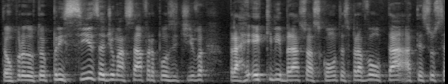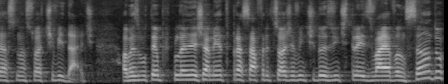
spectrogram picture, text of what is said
então o produtor precisa de uma safra positiva para equilibrar suas contas, para voltar a ter sucesso na sua atividade. Ao mesmo tempo, o planejamento para a safra de soja 22-23 vai avançando,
